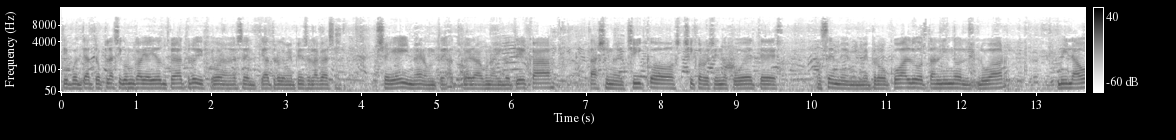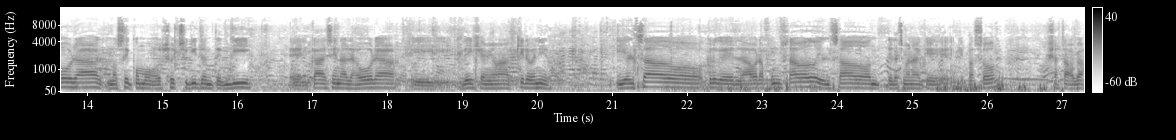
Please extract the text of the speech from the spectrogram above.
tipo el teatro clásico, nunca había ido a un teatro y dije, bueno, ese es el teatro que me pienso en la cabeza. Llegué y no era un teatro, era una biblioteca, estaba lleno de chicos, chicos recibiendo juguetes, no sé, me, provocó algo tan lindo el lugar. Vi la obra, no sé cómo yo chiquito entendí eh, cada escena de la obra y le dije a mi mamá, quiero venir. Y el sábado, creo que la hora fue un sábado y el sábado de la semana que, que pasó ya estaba acá.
